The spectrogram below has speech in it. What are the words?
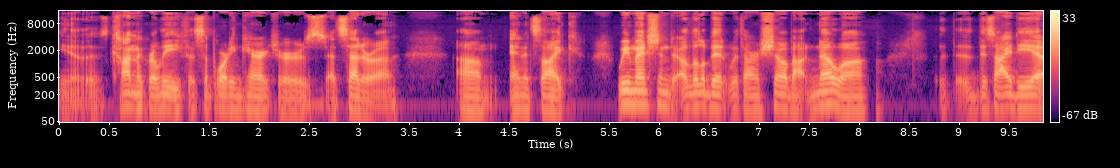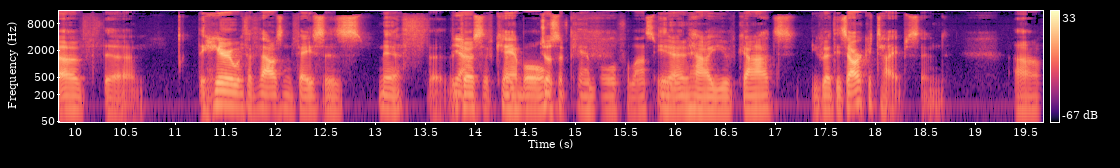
you know the comic relief, the supporting characters, etc. Um, and it's like we mentioned a little bit with our show about Noah, th- this idea of the the hero with a thousand faces myth, the, the Yeah. Joseph Campbell, Joseph Campbell philosophy. you know, and how you've got you've got these archetypes, and um,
